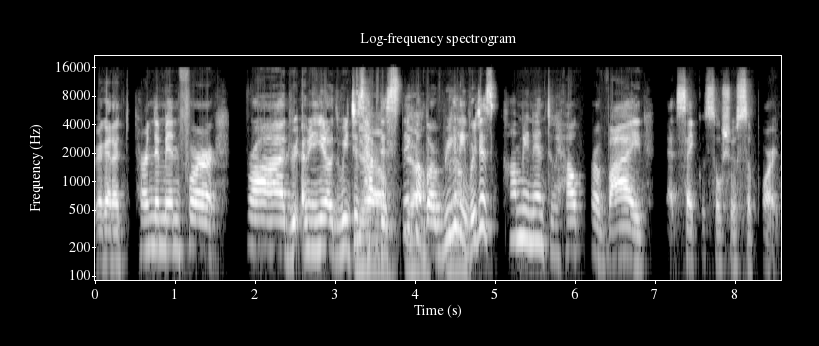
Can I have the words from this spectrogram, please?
we're going to turn them in for fraud. I mean, you know, we just yeah, have this stigma, yeah, but really, yeah. we're just coming in to help provide that psychosocial support.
